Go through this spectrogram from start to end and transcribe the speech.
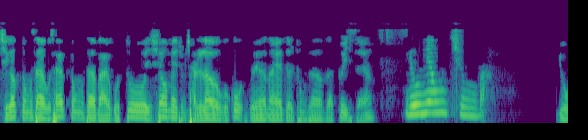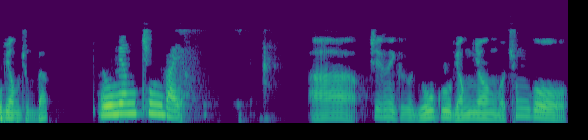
지각동사하고 사역동사 말고 또 시험에 좀 잘 나오고 꼭 외워놔야 될 동사가 또 있어요? 요명충바. 요명중박? 요명충바요. 아, 혹시 선생님 그 요구, 명령, 뭐 충고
